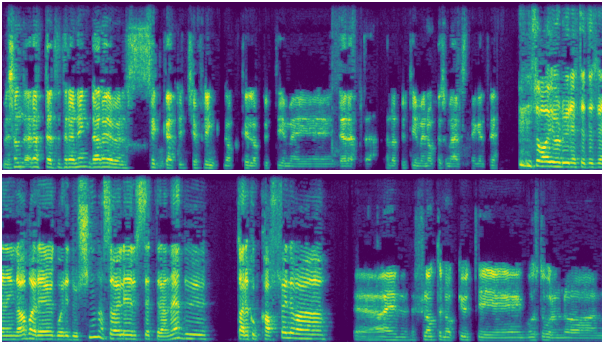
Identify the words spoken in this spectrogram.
Men sånn rett etter trening, der er jeg vel sikkert ikke flink nok til å putte i meg det rette. Eller putte i meg noe som helst, egentlig. Så hva gjør du rett etter trening da? Bare går i dusjen, altså, eller setter deg ned? Du tar en kopp kaffe, eller hva? Eh, Jeg flater nok ut i godstolen og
